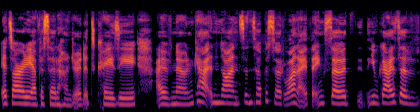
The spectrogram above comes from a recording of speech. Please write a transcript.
it's already episode 100. It's crazy. I've known Kat and Dawn since episode one, I think. So you guys have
